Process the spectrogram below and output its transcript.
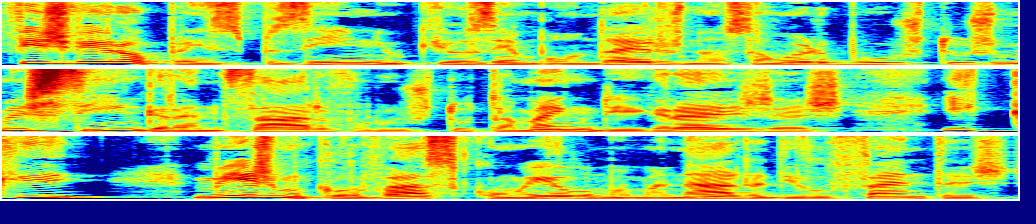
Fiz ver ao príncipezinho que os embondeiros não são arbustos, mas sim grandes árvores do tamanho de igrejas e que, mesmo que levasse com ele uma manada de elefantes,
